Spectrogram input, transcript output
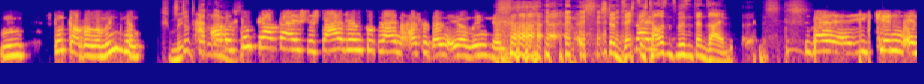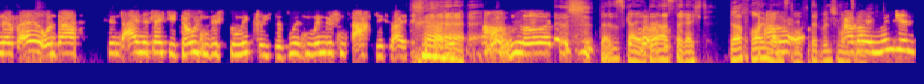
Hm, Stuttgart oder München. Stuttgart oder Aber München? Stuttgart, da ist das Stadion zu klein, also dann eher München. Stimmt, 60.000 müssen es denn sein. Weil ich kenne NFL und da sind 61.000 ist zu mickrig. Das müssen mindestens 80 sein. oh Lord. Das ist geil, da hast du recht. Da freuen wir uns Aber- drauf. Das wünschen wir uns Aber auch. in München,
